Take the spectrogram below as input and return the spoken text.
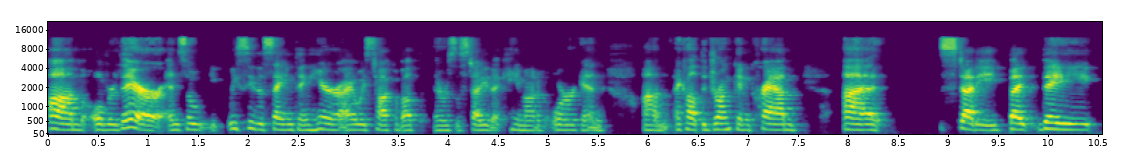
um, over there. And so we see the same thing here. I always talk about there was a study that came out of Oregon. Um, I call it the drunken crab uh, study, but they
